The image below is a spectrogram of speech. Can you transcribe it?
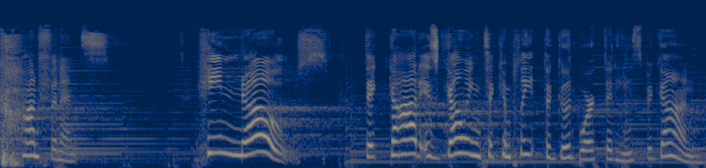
confidence. He knows that God is going to complete the good work that he's begun.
